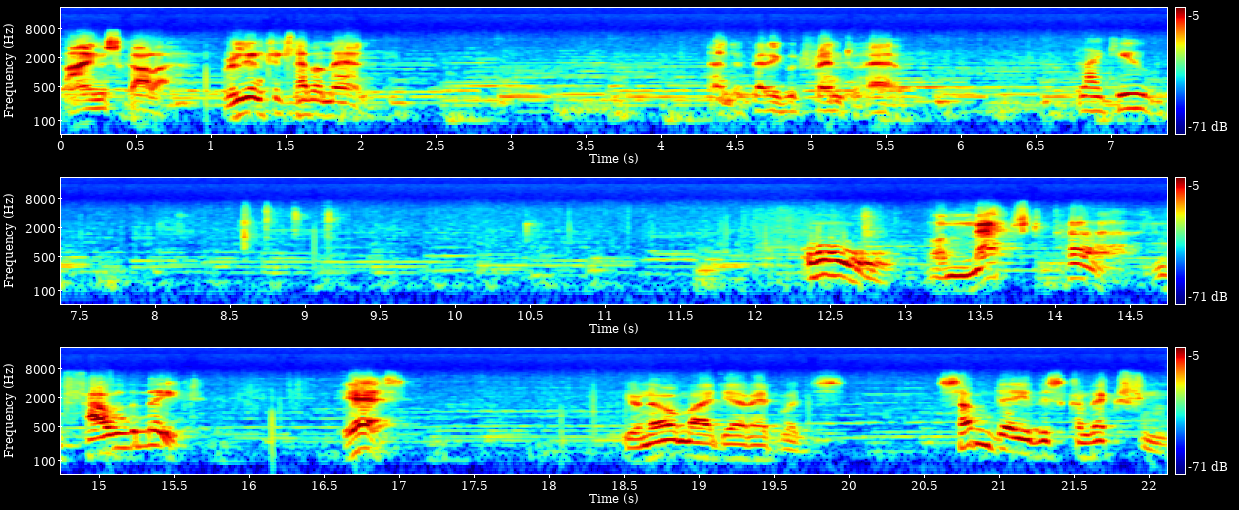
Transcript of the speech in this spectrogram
Fine scholar, brilliantly clever man. And a very good friend to have. Like you. Oh, a matched pair. You found the mate. Yes. You know, my dear Edwards, someday this collection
